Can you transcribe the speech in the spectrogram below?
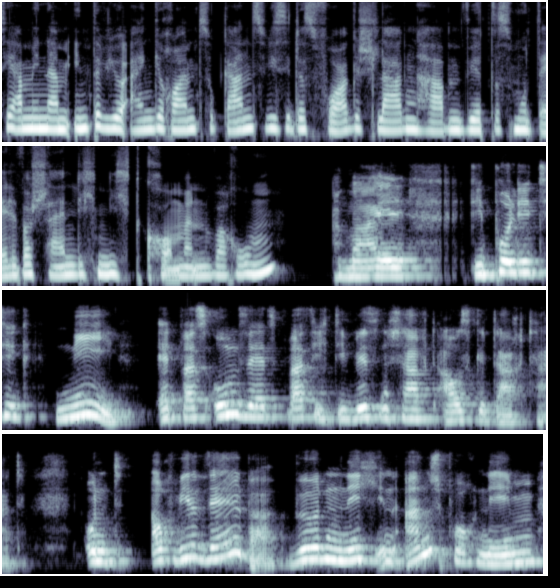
Sie haben in einem Interview eingeräumt, so ganz wie Sie das vorgeschlagen haben, wird das Modell wahrscheinlich nicht kommen. Warum? Weil die Politik nie etwas umsetzt, was sich die Wissenschaft ausgedacht hat. Und auch wir selber würden nicht in Anspruch nehmen,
